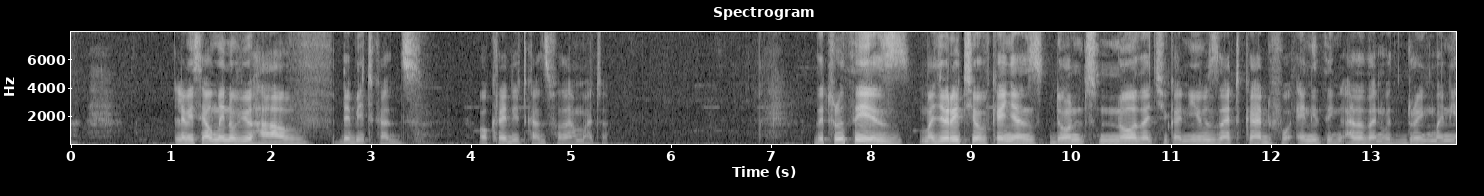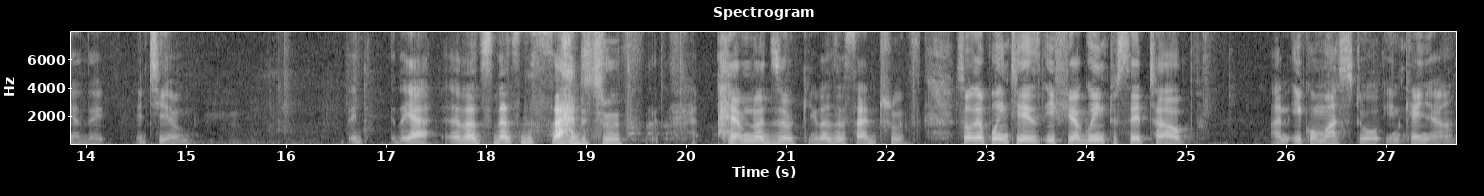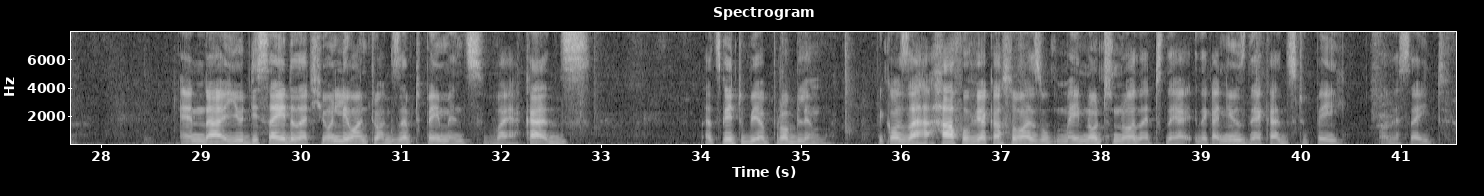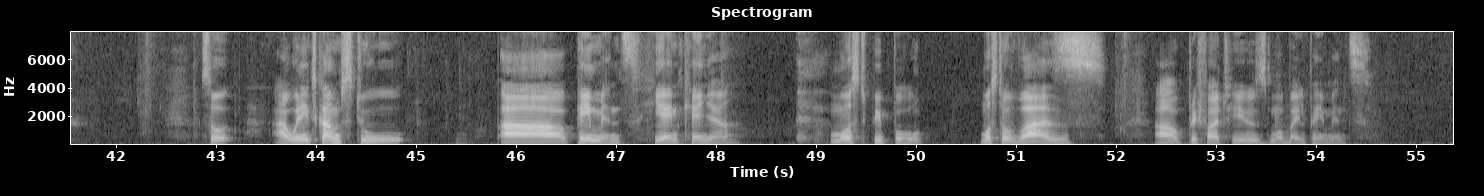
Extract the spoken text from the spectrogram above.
let me see, how many of you have debit cards or credit cards for that matter? The truth is, majority of Kenyans don't know that you can use that card for anything other than withdrawing money at the ATM. It, yeah, that's, that's the sad truth. I am not joking, that's the sad truth. So the point is, if you're going to set up an e-commerce store in Kenya, and uh, you decide that you only want to accept payments via cards, that's going to be a problem because half of your customers may not know that they, they can use their cards to pay on the site. So uh, when it comes to uh, payments here in Kenya, most people, most of us uh, prefer to use mobile payments.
